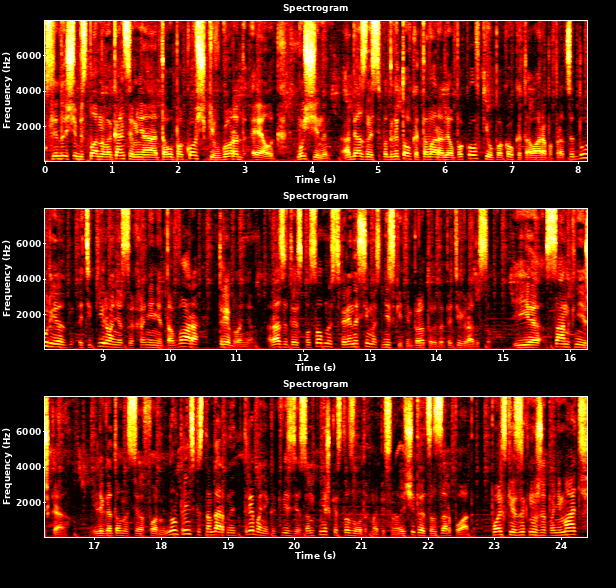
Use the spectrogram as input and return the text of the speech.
Следующая бесплатная вакансия у меня это упаковщики в город Элк. Мужчины. Обязанности подготовка товара для упаковки, упаковка товара по процедуре, этикирование, сохранение товара. Требования. Развитая способность, переносимость, низкие температуры до 5 градусов. И сан-книжка или готовность оформить. Ну, в принципе, стандартные требования, как везде. Сан-книжка 100 злотых написано, высчитывается с зарплаты. Польский язык нужно понимать,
